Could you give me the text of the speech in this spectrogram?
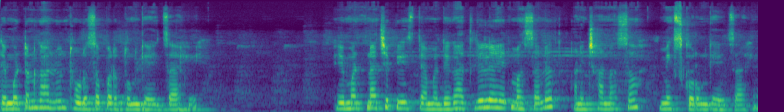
ते मटण घालून थोडंसं परतून घ्यायचं आहे. हे मटणाचे पीस त्यामध्ये घातलेले आहेत मसाल्यात आणि छान असं मिक्स करून घ्यायचं आहे.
